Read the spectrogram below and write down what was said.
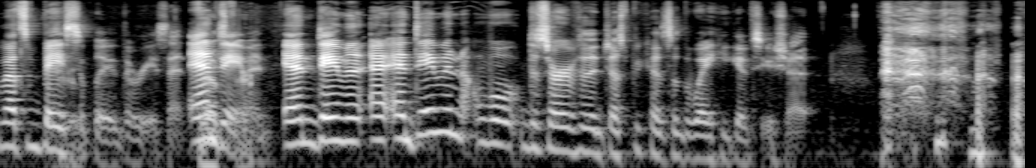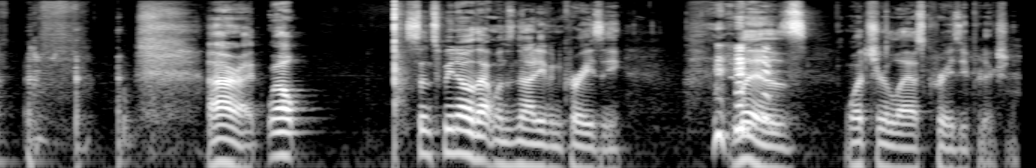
That's basically the reason. And That's fair. Damon. And Damon and, and Damon will deserve it just because of the way he gives you shit. All right. Well, since we know that one's not even crazy, Liz, what's your last crazy prediction?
